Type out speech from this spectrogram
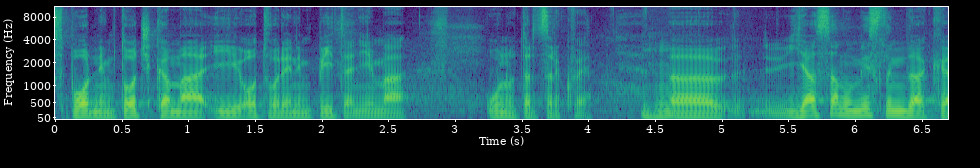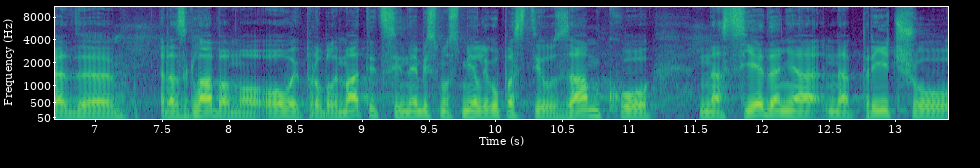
spornim točkama i otvorenim pitanjima unutar crkve. Ja samo mislim da kad e, razglabamo o ovoj problematici ne bismo smjeli upasti u zamku nasjedanja na priču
